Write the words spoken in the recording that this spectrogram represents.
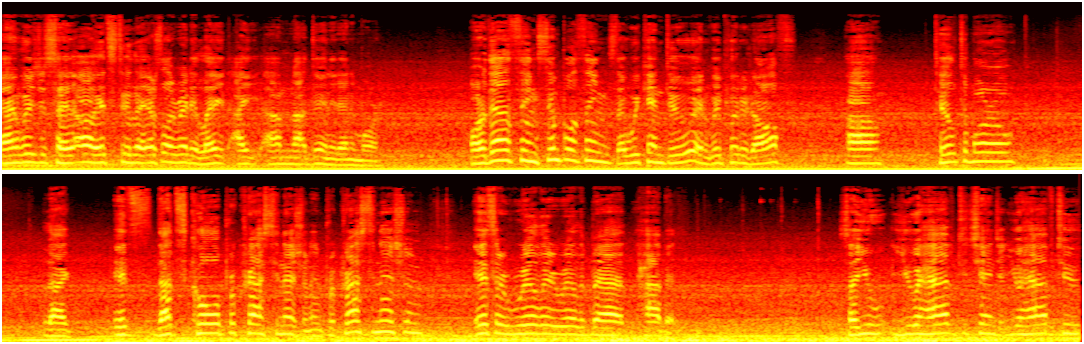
and we just say, "Oh, it's too late. It's already late. I I'm not doing it anymore." Or there are things, simple things that we can do, and we put it off uh, till tomorrow. Like it's that's called procrastination and procrastination is a really really bad habit so you you have to change it you have to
